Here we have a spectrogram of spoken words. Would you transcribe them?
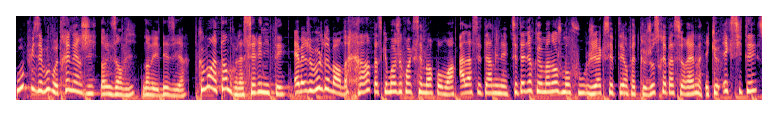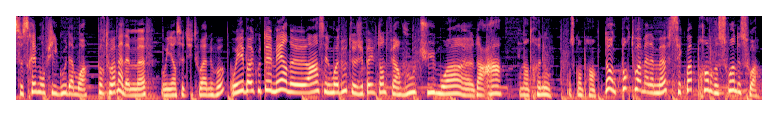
Où puisez-vous votre énergie? Dans les envies, dans les désirs. Comment atteindre la sérénité? Eh ben, je vous le demande, hein, parce que moi, je crois que c'est mort pour moi. Ah là, c'est terminé. C'est-à-dire que maintenant, je m'en fous. J'ai accepté, en fait, que je serais pas sereine et que excité, ce serait mon feel good à moi. Pour toi, madame meuf Oui, on se tutoie à nouveau Oui, bah écoutez, merde, euh, hein, c'est le mois d'août, j'ai pas eu le temps de faire vous, tu, moi. euh, est entre nous, on se comprend. Donc, pour toi, madame meuf, c'est quoi prendre soin de soi?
